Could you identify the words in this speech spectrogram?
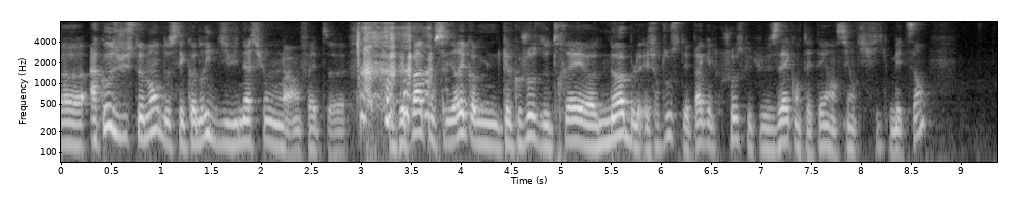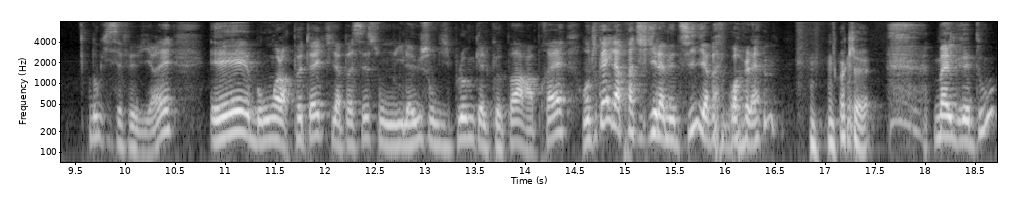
euh, à cause justement de ces conneries de divination là en fait. Euh, c'était pas considéré comme une- quelque chose de très euh, noble et surtout c'était pas quelque chose que tu faisais quand tu étais un scientifique médecin. Donc il s'est fait virer et bon alors peut-être qu'il a passé son il a eu son diplôme quelque part après. En tout cas, il a pratiqué la médecine, il y a pas de problème ok. malgré tout.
